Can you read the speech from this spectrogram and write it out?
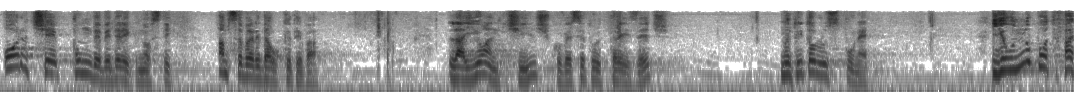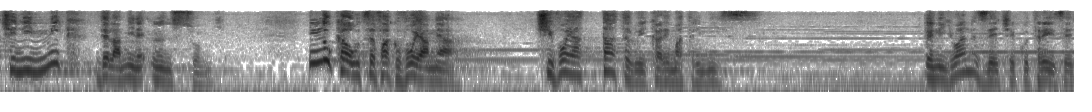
orice punct de vedere gnostic. Am să vă redau câteva. La Ioan 5, cu versetul 30, Mântuitorul spune, eu nu pot face nimic de la mine însumi. Nu caut să fac voia mea, ci voia Tatălui care m-a trimis. În Ioan 10 cu 30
